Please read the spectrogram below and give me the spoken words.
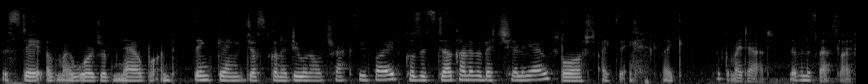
the state of my wardrobe now, but I'm thinking just gonna do an old tracksuit vibe because it's still kind of a bit chilly out. But I think, like, look at my dad living his best life.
